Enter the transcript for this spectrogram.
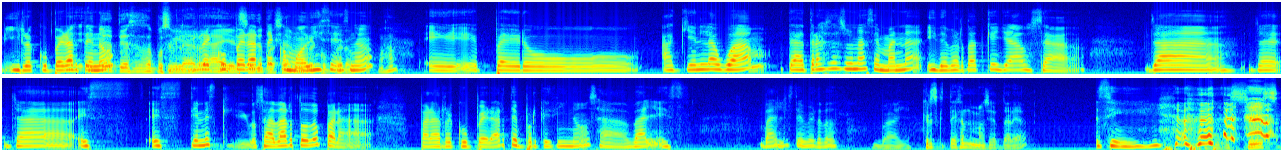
y, y recuperarte, ¿no? tienes esa posibilidad de, "Ay, el siguiente Recuperarte como dices, recupero". ¿no? Ajá. Eh, pero aquí en la UAM te atrasas una semana y de verdad que ya, o sea, ya, ya, ya es, es, tienes que, o sea, dar todo para, para recuperarte, porque si no, o sea, vales, vales de verdad. Vaya. ¿Crees que te dejan demasiada tarea? Sí, sí, es,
